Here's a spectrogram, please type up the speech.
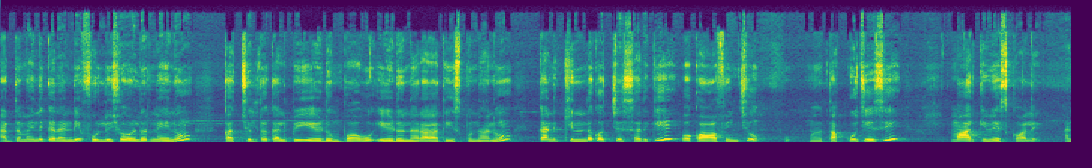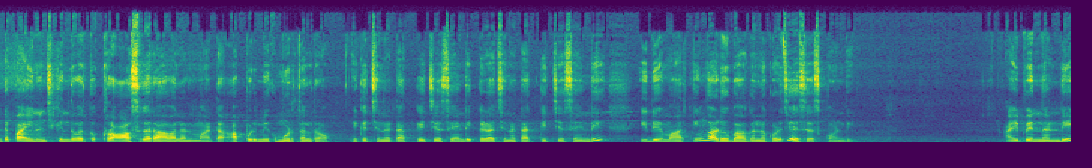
అర్థమైంది కదండి. ఫుల్ షోల్డర్ నేను ఖర్చులతో కలిపి ఏడుంపావు ఏడున్నర అలా తీసుకున్నాను. కానీ కిందకు వచ్చేసరికి ఒక హాఫ్ ఇంచు తక్కువ చేసి మార్కింగ్ వేసుకోవాలి. అంటే పైనుంచి కింద వరకు క్రాస్గా రావాలన్నమాట. అప్పుడు మీకు ముడతలు రావు. ఇక చిన్న టక్ ఇచ్చేసేయండి ఇక్కడ చిన్న టక్ ఇచ్చేసేయండి. ఇదే మార్కింగ్ అడుగు భాగంలో కూడా చేసేసుకోండి. అయిపోయిందండి.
